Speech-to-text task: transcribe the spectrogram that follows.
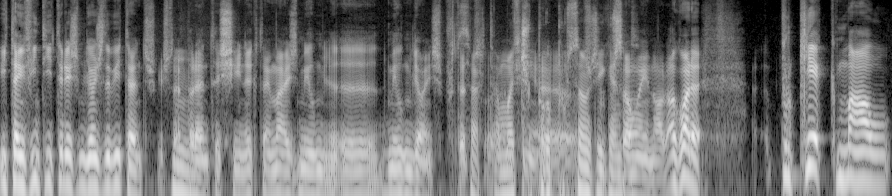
e tem 23 milhões de habitantes, isto é perante a China que tem mais de mil, eh, de mil milhões. Portanto, Certo, é uma enfim, desproporção a desproporção gigante. é enorme. Agora, porquê é que Mao,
